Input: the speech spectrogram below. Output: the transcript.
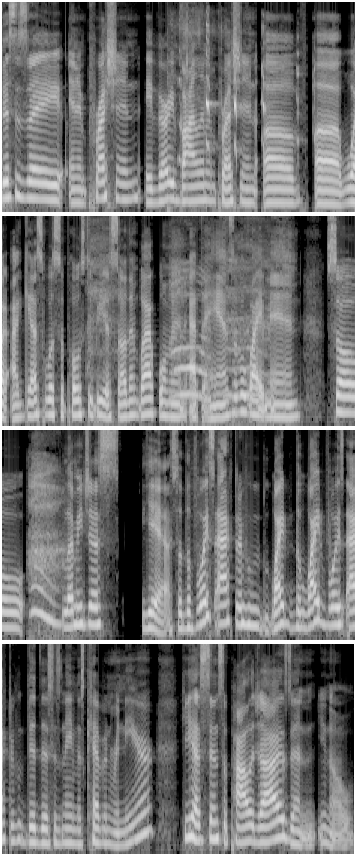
this is a an impression, a very violent impression of uh what I guess was supposed to be a southern black woman at the hands of a white man. So let me just yeah, so the voice actor who white the white voice actor who did this, his name is Kevin Rainier. He has since apologized and, you know,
